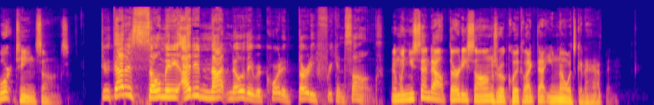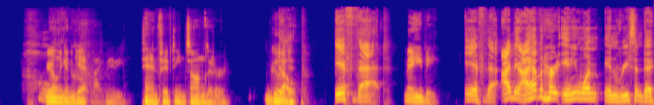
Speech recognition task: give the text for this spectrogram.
fourteen songs. Dude, that is so many. I did not know they recorded 30 freaking songs. And when you send out 30 songs real quick like that, you know what's going to happen. You're only going to get like maybe 10, 15 songs that are good. dope. If that. Maybe. If that. I mean, I haven't heard anyone in recent day,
